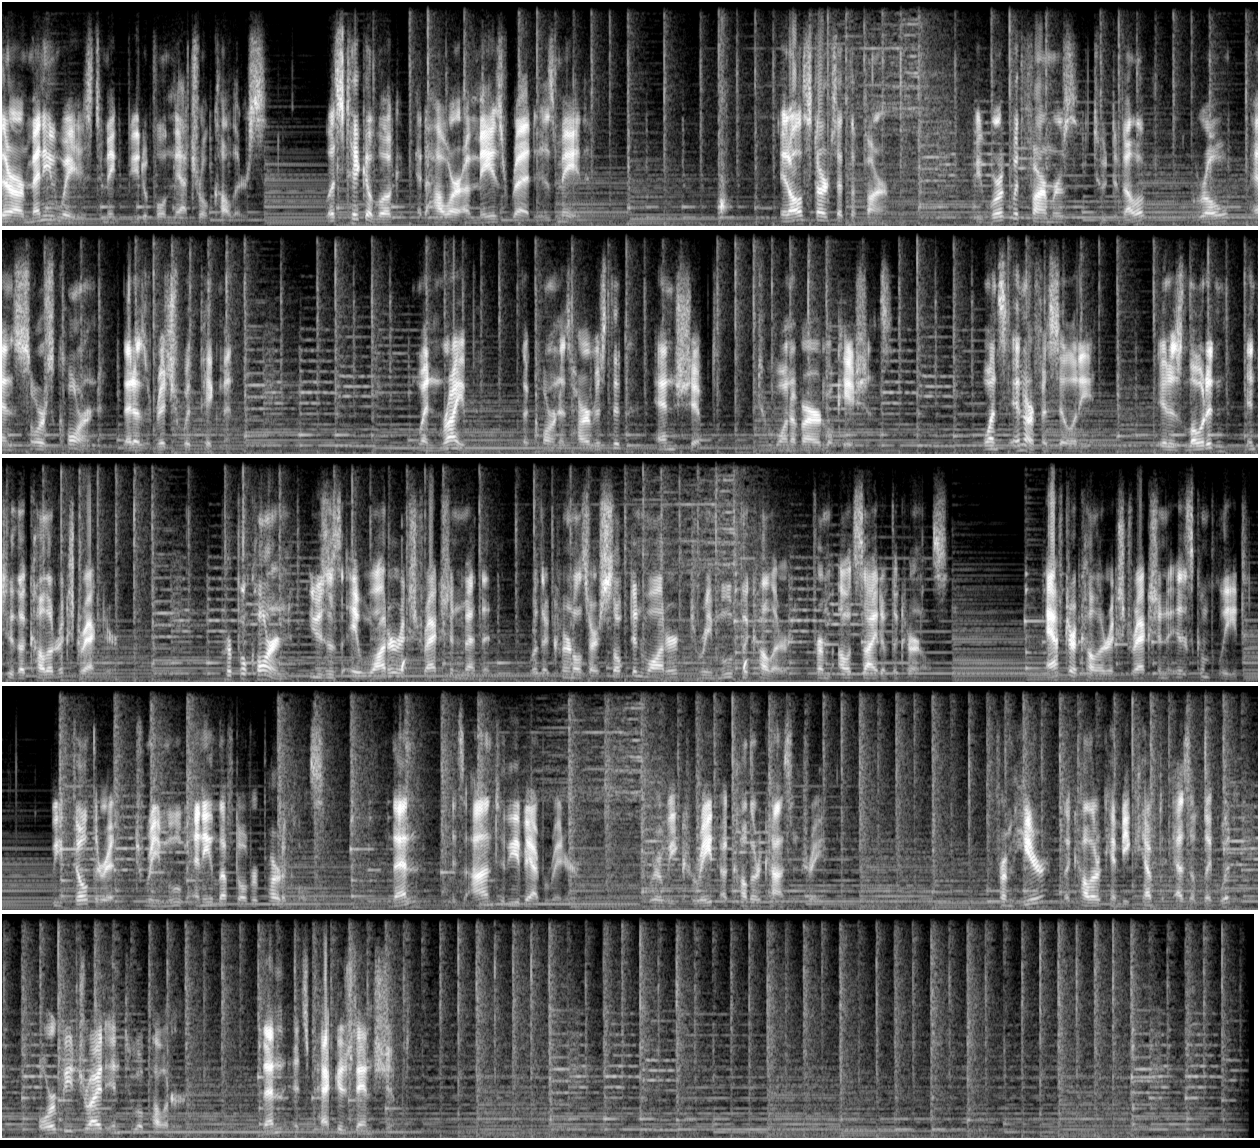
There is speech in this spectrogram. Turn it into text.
There are many ways to make beautiful natural colors. Let's take a look at how our Amaze Red is made. It all starts at the farm. We work with farmers to develop, grow, and source corn that is rich with pigment. When ripe, the corn is harvested and shipped to one of our locations. Once in our facility, it is loaded into the color extractor. Purple corn uses a water extraction method where the kernels are soaked in water to remove the color from outside of the kernels. After color extraction is complete, we filter it to remove any leftover particles. Then it's on to the evaporator, where we create a color concentrate. From here, the color can be kept as a liquid or be dried into a powder. Then it's packaged and shipped.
